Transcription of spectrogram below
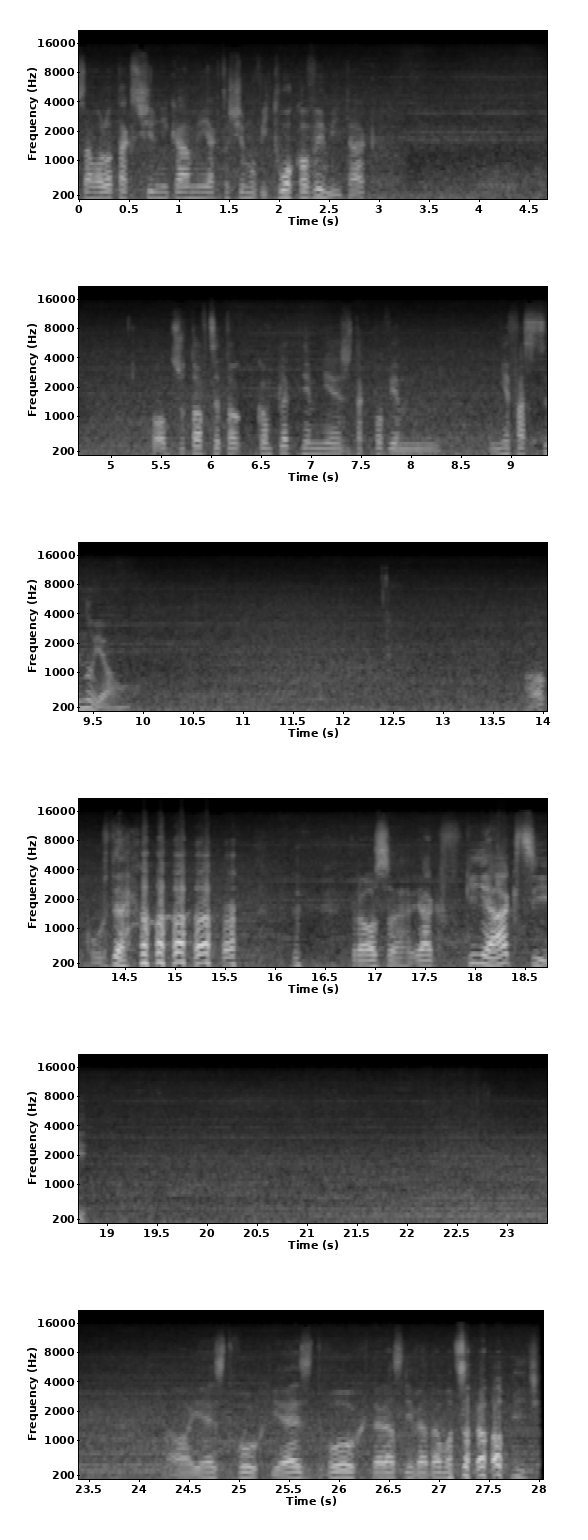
samolotach z silnikami, jak to się mówi, tłokowymi, tak? Bo odrzutowce to kompletnie mnie, że tak powiem, nie fascynują. O kurde. Proszę, jak w kinie akcji. No jest dwóch, jest dwóch. Teraz nie wiadomo co robić.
